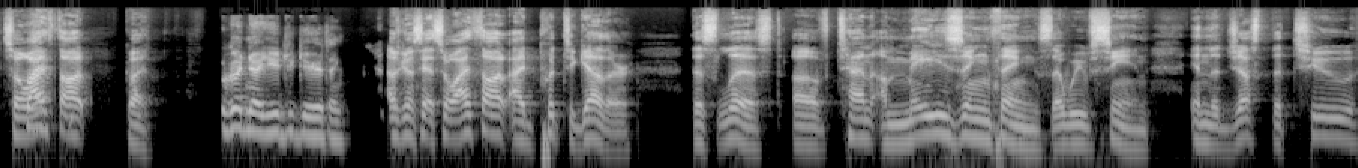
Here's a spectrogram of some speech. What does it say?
So but, I thought, go ahead. Good. No, you do your thing. I was going to say. So I thought I'd put together this list of 10 amazing things that we've seen in the just the two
